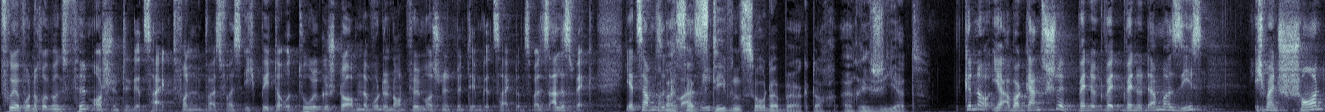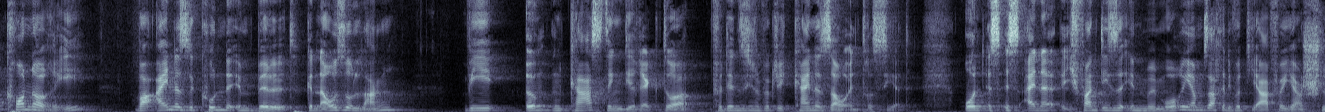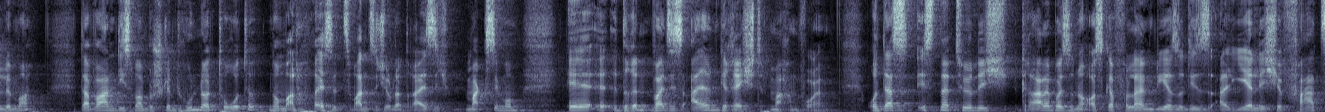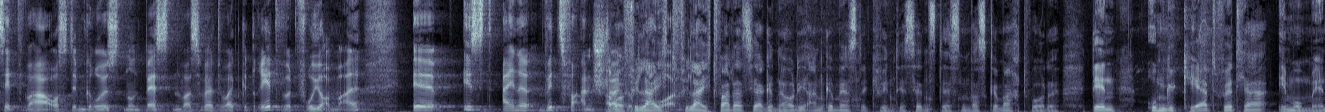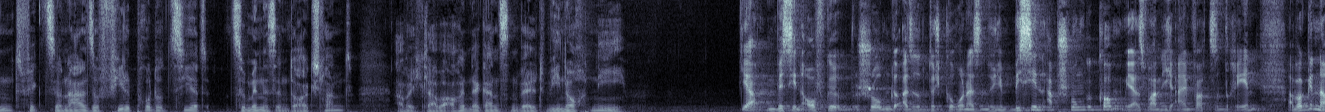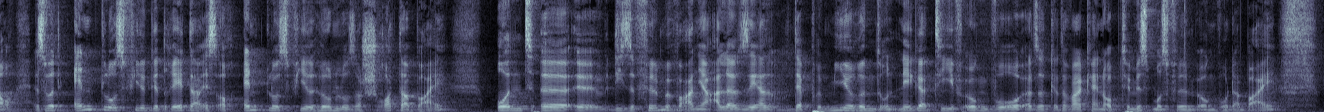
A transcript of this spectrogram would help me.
Früher wurden auch übrigens Filmausschnitte gezeigt von, was weiß ich, Peter O'Toole gestorben, da wurde noch ein Filmausschnitt mit dem gezeigt und so weiter. Das ist alles weg. Jetzt haben sie Aber quasi. es hat Steven Soderbergh doch regiert. Genau, ja, aber ganz schlimm. Wenn du, wenn, wenn du da mal siehst, ich meine, Sean Connery war eine Sekunde im Bild genauso lang wie irgendein Castingdirektor, für den sich wirklich keine Sau interessiert. Und es ist eine, ich fand diese In Memoriam-Sache, die wird Jahr für Jahr schlimmer. Da waren diesmal bestimmt 100 Tote, normalerweise 20 oder 30 Maximum, äh, äh, drin, weil sie es allen gerecht machen wollen. Und das ist natürlich gerade bei so einer Oscarverleihung, die ja so dieses alljährliche Fazit war aus dem Größten und Besten, was weltweit gedreht wird, früher mal, äh, ist eine Witzveranstaltung. Aber vielleicht, geworden. vielleicht war das ja genau die angemessene Quintessenz dessen, was gemacht wurde. Denn umgekehrt wird ja im Moment fiktional so viel produziert, zumindest in Deutschland, aber ich glaube auch in der ganzen Welt wie noch nie. Ja, ein bisschen aufgeschoben, also durch Corona ist natürlich ein bisschen Abschwung gekommen. Ja, es war nicht einfach zu drehen. Aber genau, es wird endlos viel gedreht, da ist auch endlos viel hirnloser Schrott dabei. Und äh, äh, diese Filme waren ja alle sehr deprimierend und negativ irgendwo, also da war kein Optimismusfilm irgendwo dabei.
